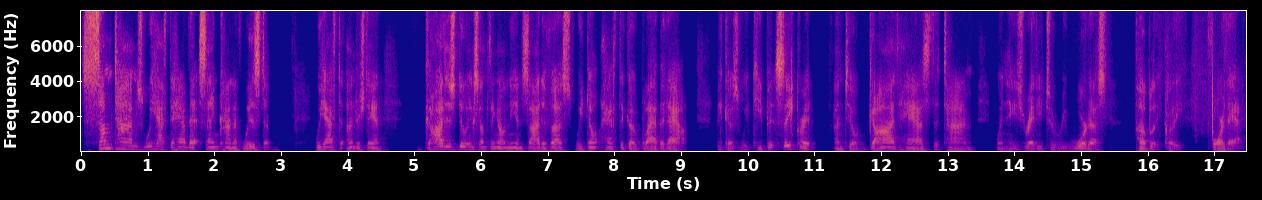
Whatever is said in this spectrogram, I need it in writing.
Sometimes we have to have that same kind of wisdom. We have to understand God is doing something on the inside of us. We don't have to go blab it out because we keep it secret until God has the time when He's ready to reward us publicly for that.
